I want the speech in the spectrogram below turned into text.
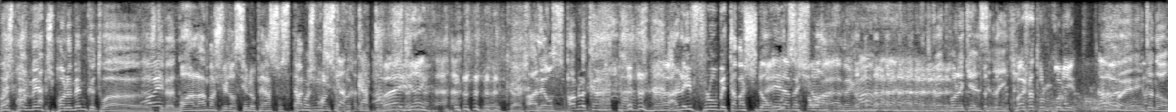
Moi, je prends le même, je prends le même que toi, euh, Ah ouais Steven. Voilà, moi je vais lancer une opération spam. moi, je prends le sur 4, 4. Ouais, direct. Allez, on spam le 4. Allez Flo, mets ta machine en Allez, route. la machine en route. Ah, bah, tu votes pour lequel, Cédric? Moi, je vote pour le premier. Ah ouais, étonnant.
